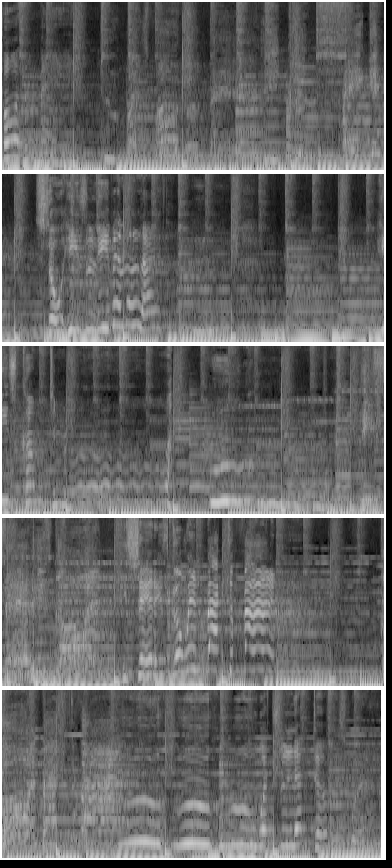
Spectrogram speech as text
For the man. Too much for the man. He couldn't make it. So he's leaving the light. Mm. He's come to know. Ooh. He said he's going. He said he's going back to find. Going back to find. Ooh, ooh, ooh, what's left of his world.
